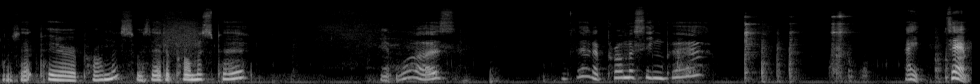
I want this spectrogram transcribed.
Was that purr a promise? Was that a promise purr? It was. Was that a promising purr? Hey, Sam.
